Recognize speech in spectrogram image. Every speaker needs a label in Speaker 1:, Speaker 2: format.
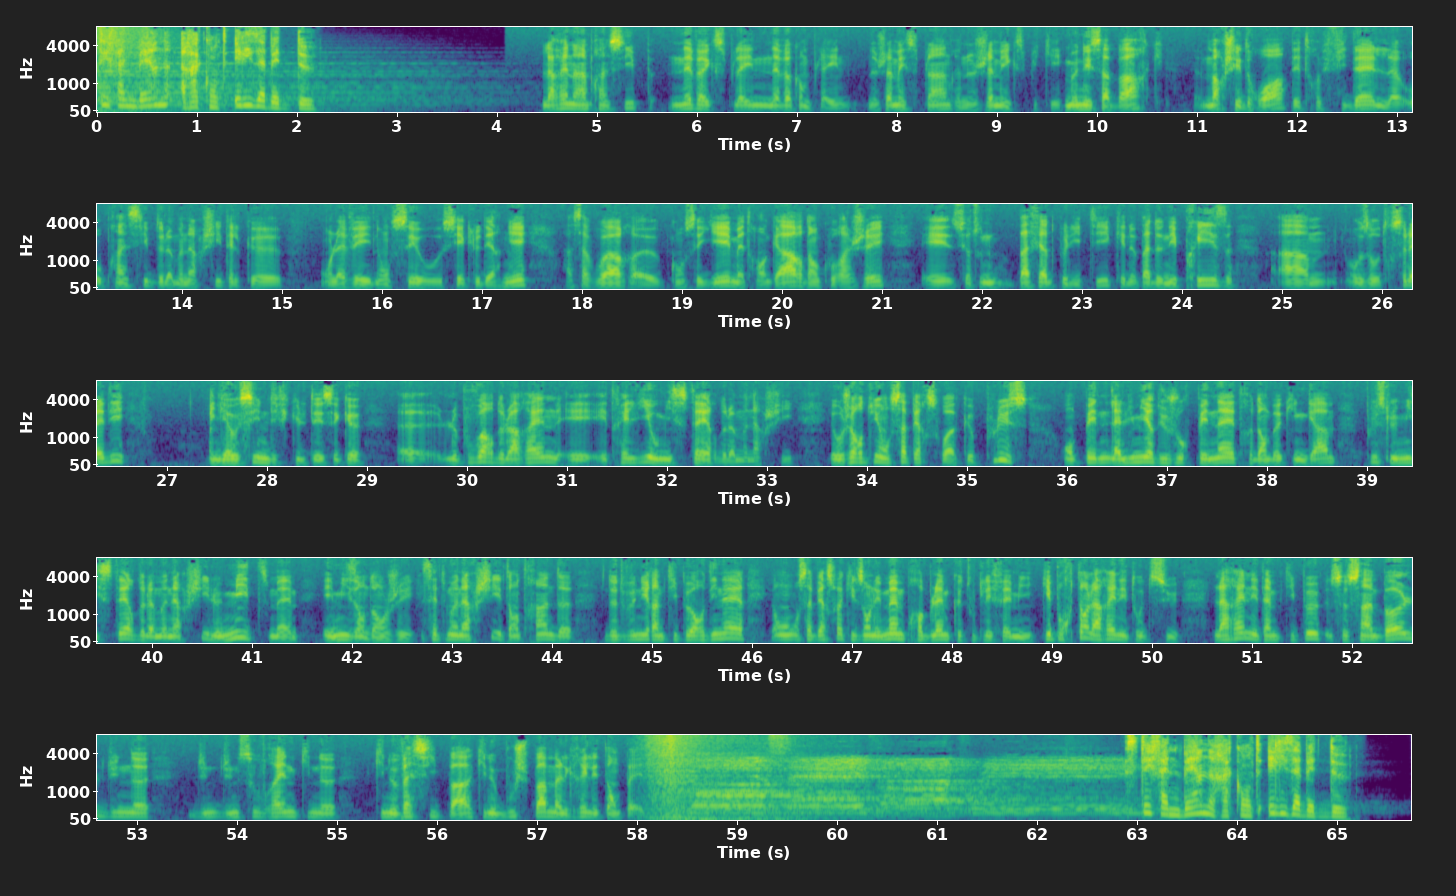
Speaker 1: Stéphane Bern raconte Élisabeth II.
Speaker 2: La reine a un principe never explain, never complain. Ne jamais se plaindre et ne jamais expliquer. Mener sa barque, marcher droit, d'être fidèle au principe de la monarchie tel que on l'avait énoncé au siècle dernier, à savoir euh, conseiller, mettre en garde, encourager et surtout ne pas faire de politique et ne pas donner prise aux autres. Cela dit, il y a aussi une difficulté, c'est que euh, le pouvoir de la reine est, très lié au mystère de la monarchie. Et aujourd'hui, on s'aperçoit que plus la lumière du jour pénètre dans Buckingham, plus le mystère de la monarchie, le mythe même, est mis en danger. Cette monarchie est en train de, devenir un petit peu ordinaire. On, s'aperçoit qu'ils ont les mêmes problèmes que toutes les familles. Et pourtant, la reine est au-dessus. La reine est un petit peu ce symbole d'une souveraine qui ne, qui ne vacille pas, qui ne bouge pas malgré les tempêtes.
Speaker 1: Stéphane Bern raconte Élisabeth II.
